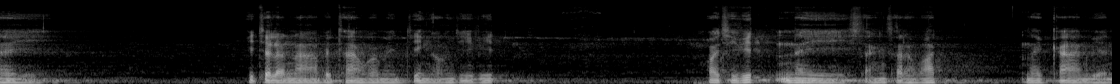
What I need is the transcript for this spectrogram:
ได้พิจารณาไปตามความเป็นจริงของชีวิตาชีวิตในสังสารวัฏในการเวียน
